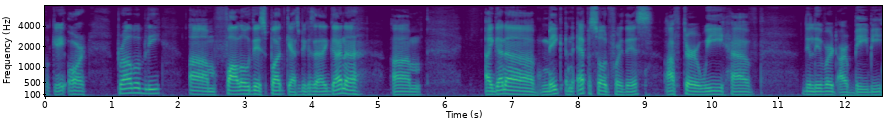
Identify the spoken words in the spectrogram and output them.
okay? Or probably um, follow this podcast because i gonna um, i gonna make an episode for this after we have delivered our baby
